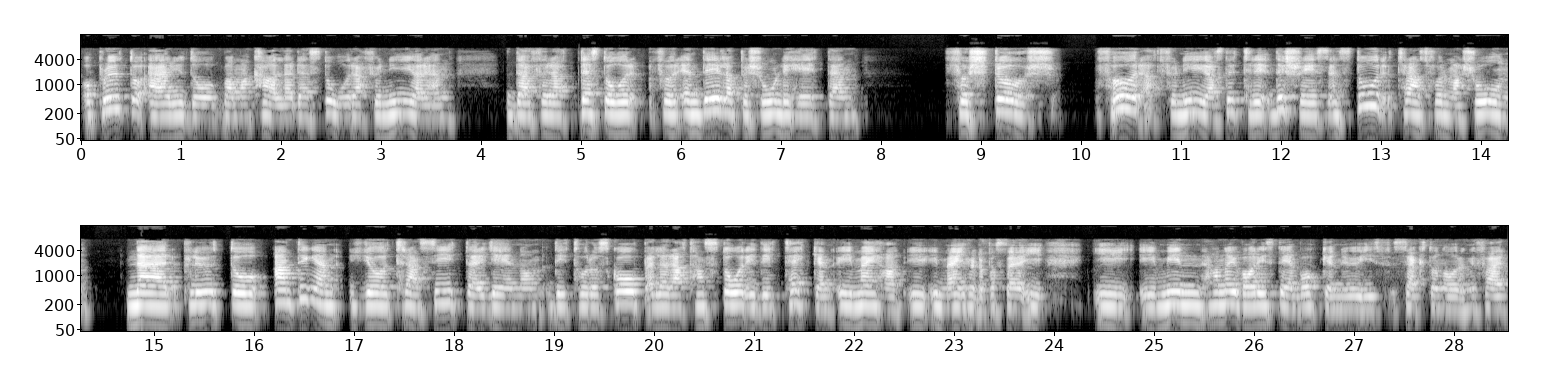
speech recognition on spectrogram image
Och Pluto är ju då vad man kallar den stora förnyaren därför att det står för en del av personligheten förstörs för att förnyas. Det, det sker en stor transformation när Pluto antingen gör transiter genom ditt horoskop eller att han står i ditt tecken. I mig, i, i mig höll jag på att säga, i, i, i min, han har ju varit i stenbocken nu i 16 år ungefär.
